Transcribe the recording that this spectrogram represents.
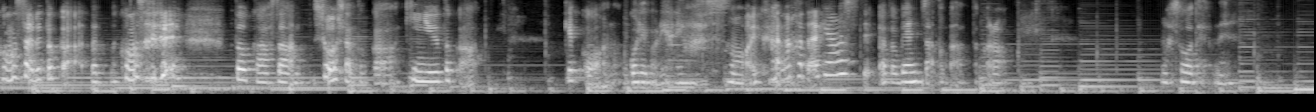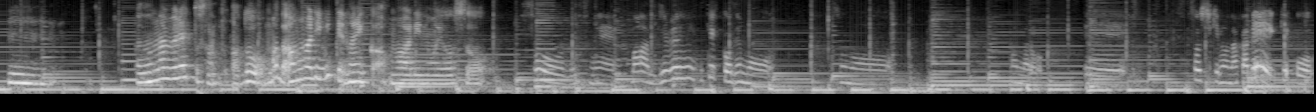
コンサルとかコンサルとかさ商社とか金融とか結構あのゴリゴリやります。もういくらでも働きますって。あとベンチャーとかあったから。まあそうだよね。うん。バナナブレッドさんとかどう？まだあんまり見てないか周りの様子を。そうですね。まあ自分結構でもそのなんだろう、えー、組織の中で結構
